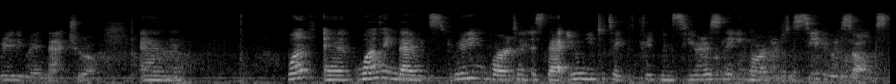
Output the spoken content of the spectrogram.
really, really natural. And one, and one thing that is really important is that you need to take the treatment seriously in order to see the results.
